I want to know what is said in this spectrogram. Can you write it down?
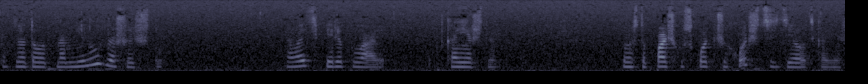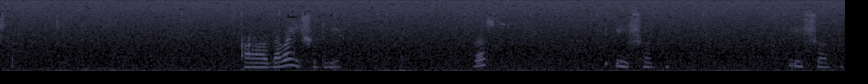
Вот это вот нам не нужно 6 штук. Давайте переплавим. Конечно. Просто пачку скотча хочется сделать, конечно. А давай еще две. Раз. И еще одну. И еще одну.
